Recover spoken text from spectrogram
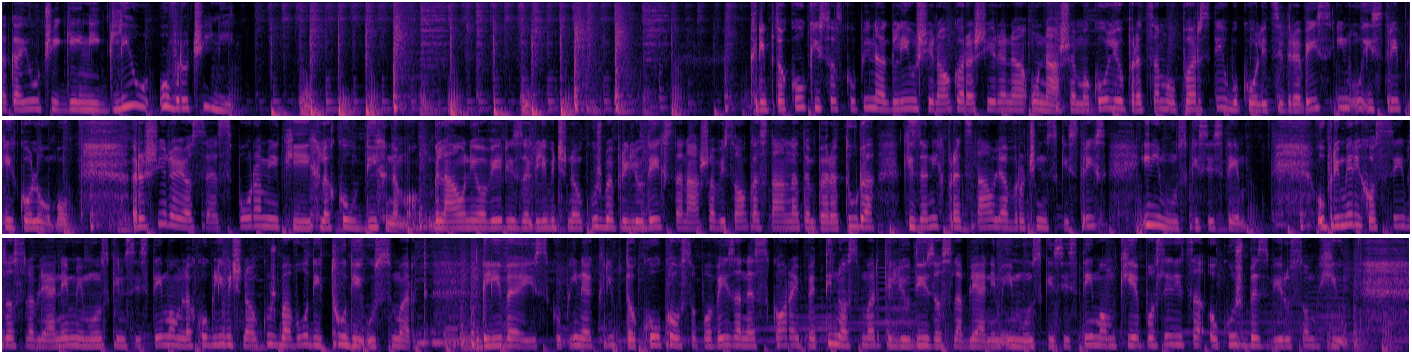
čakajoči geni gliv v vročini. Kriptokoki so skupina gliv široko razširjena v našem okolju, predvsem v prsti, v okolici dreves in v iztrebkih golomov. Razširjajo se s sporami, ki jih lahko vdihnemo. Glavni oviri za glivične okužbe pri ljudeh sta naša visoka stalna temperatura, ki za njih predstavlja vročinski stres in imunski sistem. V primerih oseb z oslabljenim imunskim sistemom lahko glivična okužba vodi tudi v smrt. Glive iz skupine kriptokokov so povezane s skoraj petino smrti ljudi z oslabljenim imunskim sistemom, ki je posledica okužbe z virusom HIV.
